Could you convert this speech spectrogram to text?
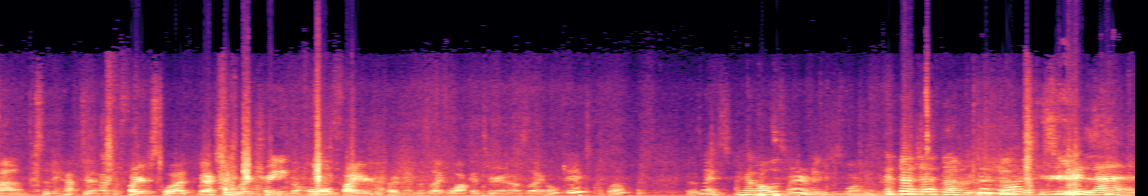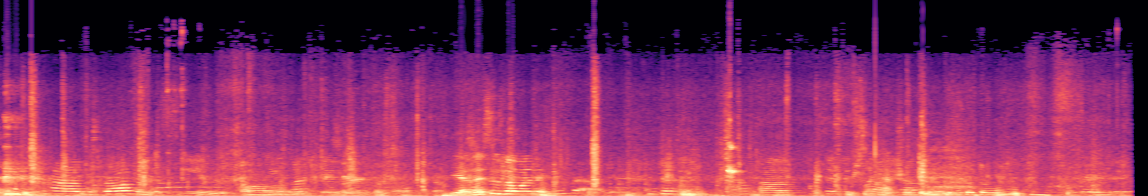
Um, so they have to have the fire squad. We actually were training, the whole fire department was like walking through, and I was like, okay, well, that was nice. We had all those firemen just walking through. Good land. have the frog in this scene. He's much bigger. Yeah, this is the one that. Um, since There's it's like fire, actual very big.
